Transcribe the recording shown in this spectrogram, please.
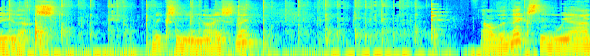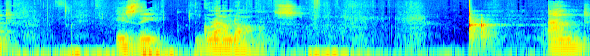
See that's mixing in nicely. Now the next thing we add is the ground almonds and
